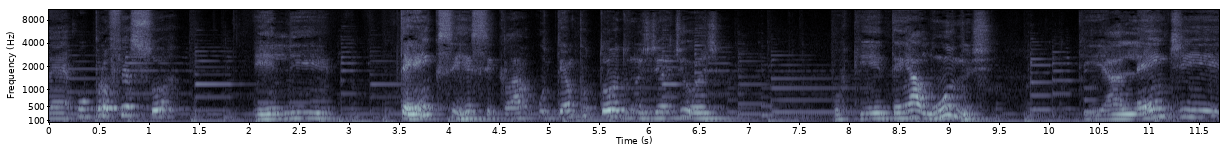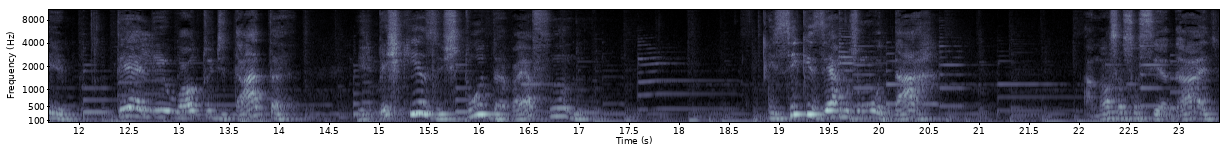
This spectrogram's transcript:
é, o professor, ele tem que se reciclar o tempo todo nos dias de hoje. Porque tem alunos que além de ter ali o autodidata, ele pesquisa, estuda, vai a fundo. E se quisermos mudar a nossa sociedade,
